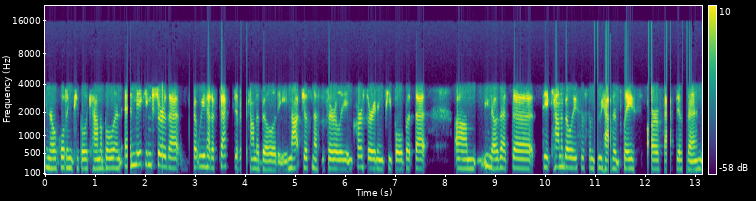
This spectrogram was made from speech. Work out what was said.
you know, holding people accountable and, and making sure that, that we had effective accountability, not just necessarily incarcerating people, but that, um, you know, that the, the accountability systems we have in place are effective and,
